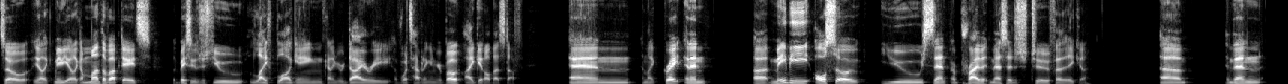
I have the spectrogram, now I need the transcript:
So you know, like maybe like a month of updates. Basically, just you life blogging, kind of your diary of what's happening in your boat. I get all that stuff and I'm like, great. And then uh, maybe also you sent a private message to Friederike. Um, and then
